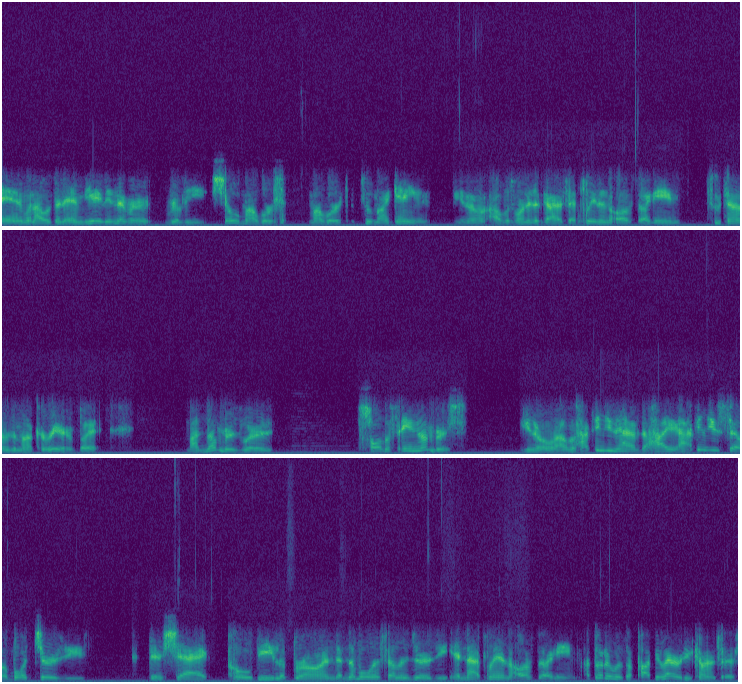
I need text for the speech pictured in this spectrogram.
and when I was in the NBA, they never really showed my worth, my worth through my game. You know, I was one of the guys that played in the All Star game two times in my career, but my numbers were Hall of Fame numbers. You know, I was, how can you have the higher? How can you sell more jerseys than Shaq Kobe, LeBron, the number one selling jersey, and not playing the All Star game. I thought it was a popularity contest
